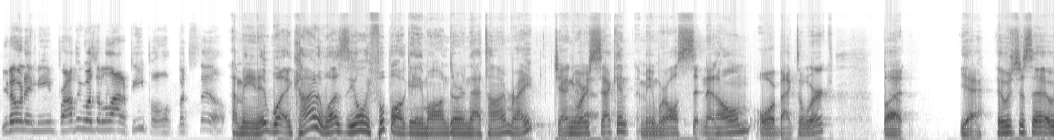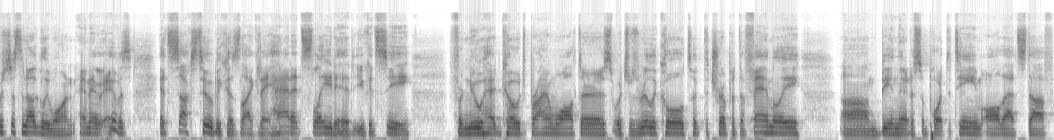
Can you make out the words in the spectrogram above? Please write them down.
You know what I mean? Probably wasn't a lot of people, but still. I mean, it was it kind of was the only football game on during that time, right? January Yeah. second. I mean, we're all sitting at home or back to work, but yeah, it was just a, it was just an ugly one, and it, it was it sucks too because like they had it slated, you could see for new head coach Ryan Walters, which was really cool. Took the trip with the family, um, being there to support the team, all that stuff.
